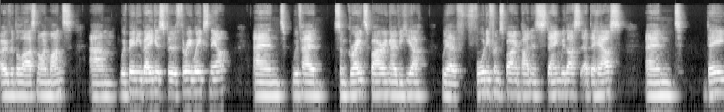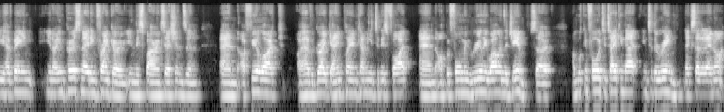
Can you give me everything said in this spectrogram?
over the last nine months. Um, we've been in Vegas for three weeks now, and we've had some great sparring over here. We have four different sparring partners staying with us at the house, and they have been, you know, impersonating Franco in these sparring sessions, and and I feel like I have a great game plan coming into this fight, and I'm performing really well in the gym. So I'm looking forward to taking that into the ring next Saturday night.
